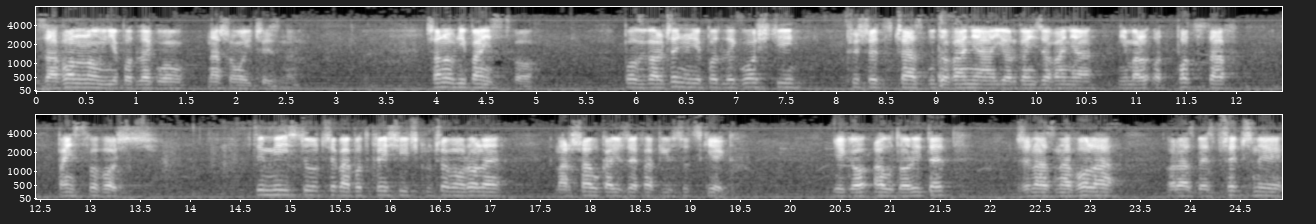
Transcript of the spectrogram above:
za wolną i niepodległą naszą ojczyznę. Szanowni Państwo, po wywalczeniu niepodległości przyszedł czas budowania i organizowania niemal od podstaw państwowości. W tym miejscu trzeba podkreślić kluczową rolę marszałka Józefa Piłsudskiego. Jego autorytet, żelazna wola oraz bezsprzeczny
